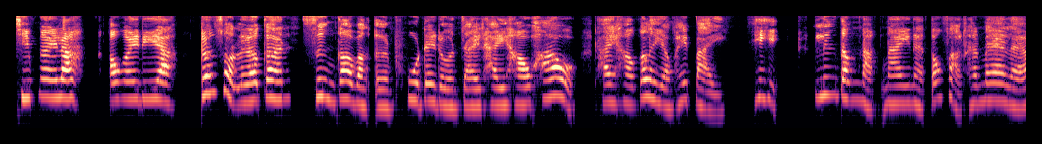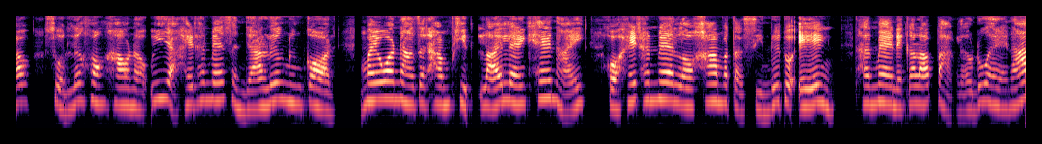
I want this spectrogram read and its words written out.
ชิปไงล่ะ เอาไงดีอะโดนสดเลยแล้วกัน ซึ่งก็บังเอิญพูดได้โดนใจไทเฮาเข้า ไทเฮาก็เลยยอมให้ไป เรื่องตำหนักในน่ะต้องฝากท่านแม่แล้ว ส่วนเรื่องฮองเฮานะวิอยากให้ท่านแม่สัญญาเรื่องหนึ่งก่อน ไม่ว่านางจะทำผิดร้ายแรงแค่ไหน ขอให้ท่านแม่รอข้ามาตัดสินด้วยตัวเอง ท่านแม่เนี่ยก็รับปากแล้วด้วยนะ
